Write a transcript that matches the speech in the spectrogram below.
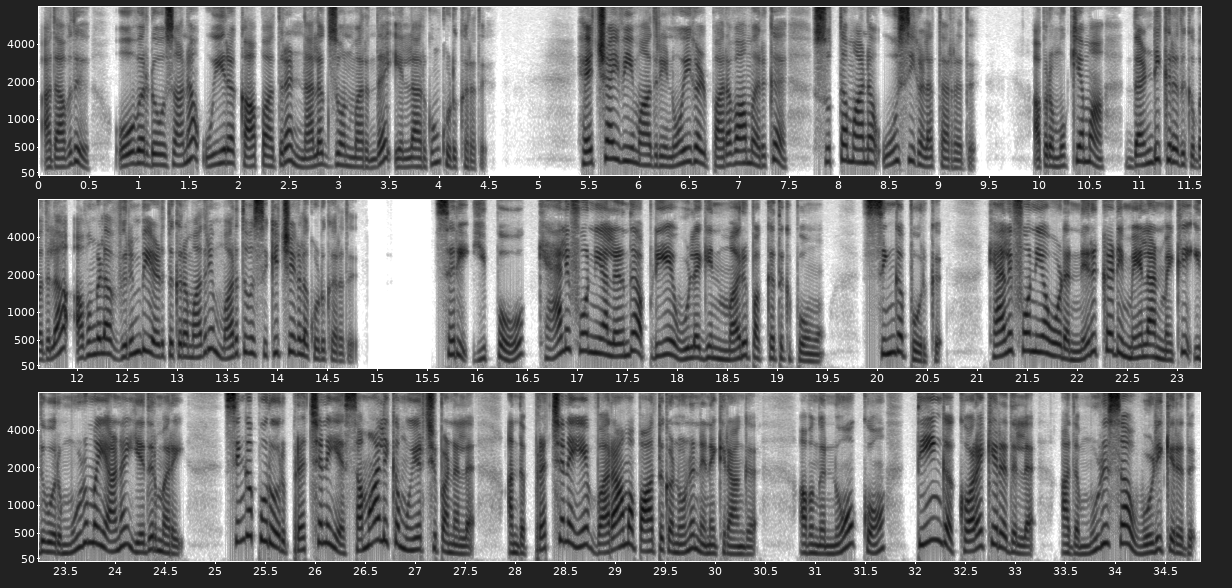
அதாவது ஓவர் டோஸான உயிரை காப்பாத்துற நலக்ஸோன் மருந்த எல்லாருக்கும் கொடுக்கறது. ஹெச்ஐவி மாதிரி நோய்கள் பரவாம இருக்க சுத்தமான ஊசிகளை தர்றது. அப்புறம் முக்கியமா தண்டிக்கிறதுக்கு பதிலா அவங்களா விரும்பி எடுத்துக்கிற மாதிரி மருத்துவ சிகிச்சைகளை கொடுக்கறது. சரி இப்போ கலிஃபோர்னியால இருந்து அப்படியே உலகின் மறுபக்கத்துக்கு போவோம். சிங்கப்பூருக்கு. கலிஃபோர்னியாவோட நெருக்கடி மேலாண்மைக்கு இது ஒரு முழுமையான எதிர்மறை. சிங்கப்பூர் ஒரு பிரச்சனைய சமாளிக்க முயற்சி பண்ணல. அந்த பிரச்சனையே வராம பாத்துக்கணும்னு நினைக்கிறாங்க. அவங்க நோக்கம் தீங்க குறைக்கிறதில்ல அத முழுசா ஒழிக்கிறது.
